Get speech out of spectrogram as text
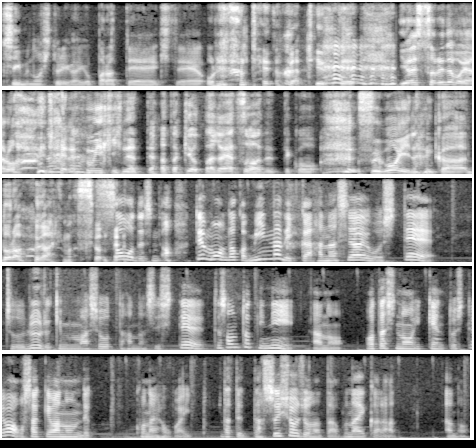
チームの一人が酔っ払ってきて「俺なんて」とかって言って「よしそれでもやろう」みたいな雰囲気になって畑を耕すまでってこうすごいなんかドラマがありますよね。そうですね。あでもなんかみんなで一回話し合いをしてちょっとルール決めましょうって話してでその時にあの私の意見としてはお酒は飲んでこない方がいいと。だって脱水症状になったら危ないから。あの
